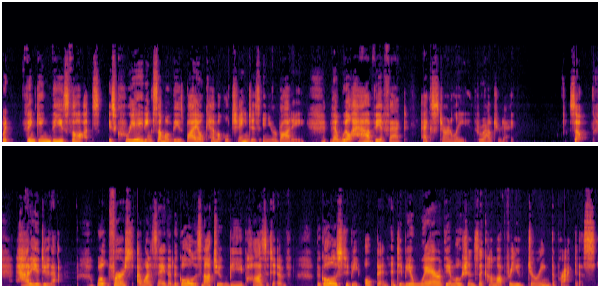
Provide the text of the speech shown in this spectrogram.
But thinking these thoughts is creating some of these biochemical changes in your body that will have the effect externally throughout your day. So, how do you do that? Well, first, I want to say that the goal is not to be positive. The goal is to be open and to be aware of the emotions that come up for you during the practice.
